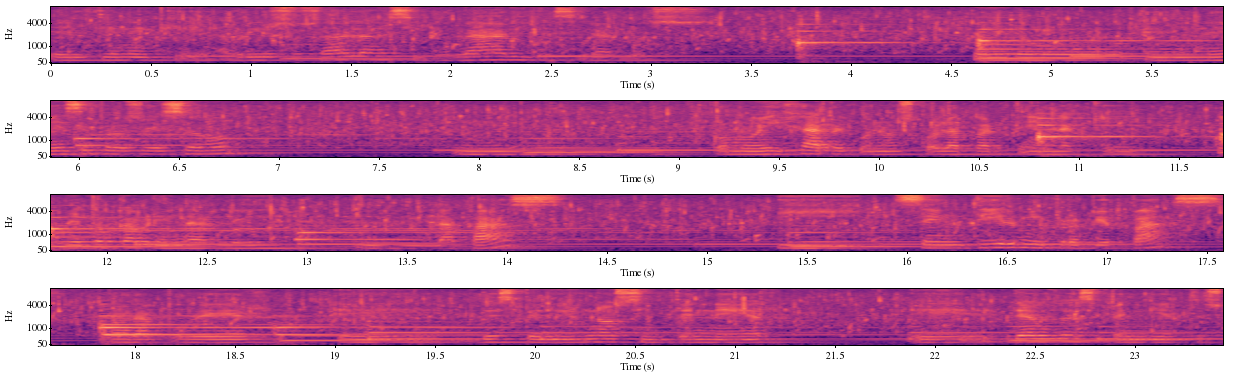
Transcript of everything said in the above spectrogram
él tiene que abrir sus alas y volar y decir adiós pero en ese proceso mm, como hija reconozco la parte en la que me toca brindarle la paz y sentir mi propia paz para poder eh, despedirnos sin tener eh, deudas pendientes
